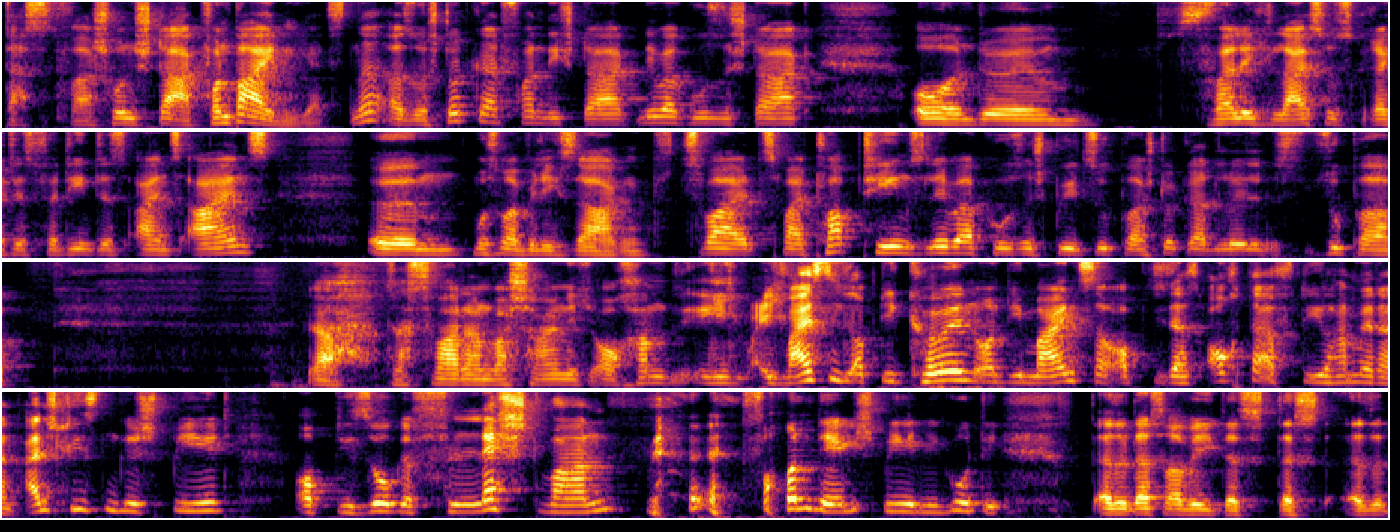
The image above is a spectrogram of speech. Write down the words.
das war schon stark. Von beiden jetzt. Ne? Also Stuttgart fand ich stark, Leverkusen stark und ähm, völlig leistungsgerechtes, verdientes 1-1. Ähm, muss man wirklich sagen. Zwei, zwei Top-Teams, Leverkusen spielt super, Stuttgart super ja, das war dann wahrscheinlich auch. Haben, ich, ich, weiß nicht, ob die Köln und die Mainzer, ob die das auch darf, die haben ja dann anschließend gespielt, ob die so geflasht waren von dem Spiel, wie gut die. Also, das war wirklich das, das, also,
